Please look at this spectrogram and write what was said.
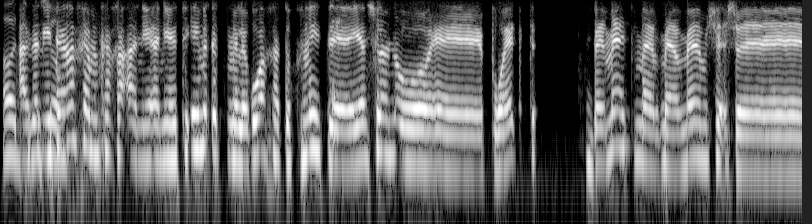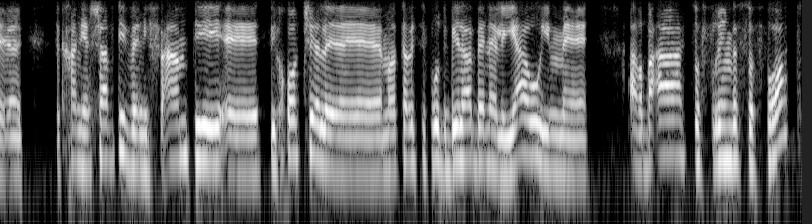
עוד אז שקשור. אני אתן לכם ככה, אני, אני אתאים את עצמי לרוח התוכנית. יש לנו אה, פרויקט באמת מהמם אני ישבתי ונפעמתי אה, שיחות של אה, המועצה לספרות בילה בן אליהו עם אה, ארבעה סופרים וסופרות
